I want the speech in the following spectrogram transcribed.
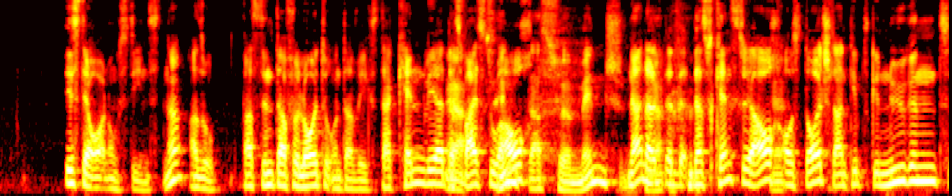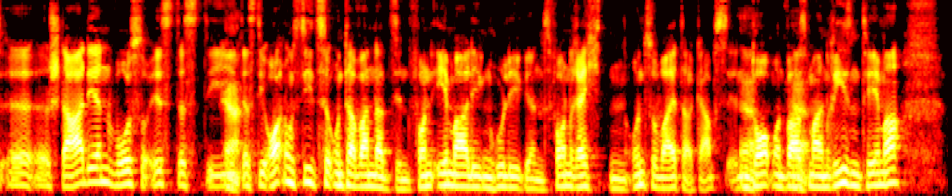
ist der Ordnungsdienst? Ne? Also was sind da für Leute unterwegs? Da kennen wir, das ja, weißt du auch. Das für Menschen. Na, ja. das kennst du ja auch. Ja. Aus Deutschland gibt es genügend äh, Stadien, wo es so ist, dass die, dass die Ordnungsdienste unterwandert sind von ehemaligen Hooligans, von Rechten und so weiter. Gab's in Dortmund war es mal ein Riesenthema.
